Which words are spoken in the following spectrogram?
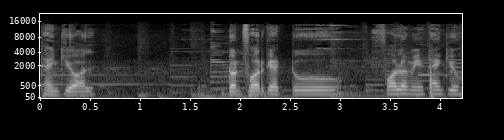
Thank you all. Don't forget to follow me. Thank you.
